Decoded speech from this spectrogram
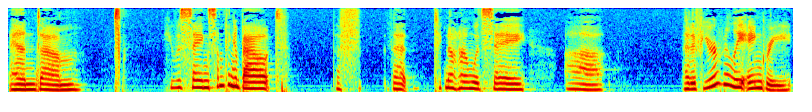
And um, he was saying something about the f- that Thich Nhat Hanh would say uh, that if you're really angry,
